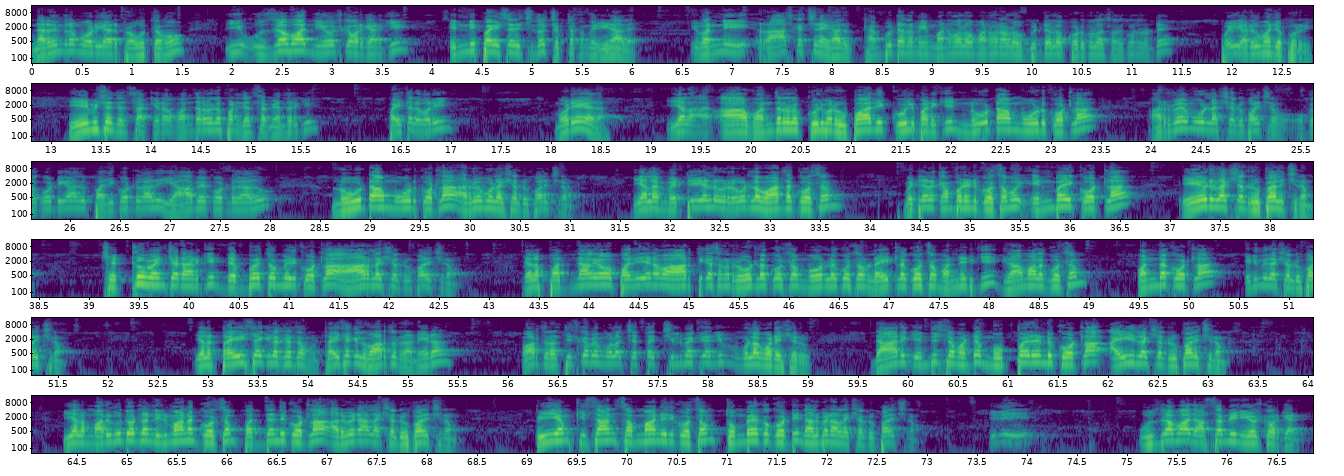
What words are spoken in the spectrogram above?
నరేంద్ర మోడీ గారి ప్రభుత్వము ఈ హుజరాబాద్ నియోజకవర్గానికి ఎన్ని పైసలు ఇచ్చిందో చెప్తాక మీరు వినాలి. ఇవన్నీ రాసుకొచ్చినాయి కాదు. కంప్యూటర్లో మీ మనవలో మనవరాలు బిడ్డలో కొడుకులో చదువుకుని ఉంటే పోయి అడుగుమని చెప్పుర్రి. ఏమి విషయం తెలుసా? కింద వంద రోజుల పని తెలుసా మీ అందరికీ? పైసలు ఎవరి? మోడే కదా. ఇవాళ ఆ వంద రోజుల కూలి పని ఉపాధి కూలి పనికి నూట మూడు కోట్ల అరవై మూడు లక్షల రూపాయలు ఇచ్చిన. ఒక కోటి కాదు పది కోట్లు కాదు యాభై కోట్లు కాదు నూట మూడు కోట్ల అరవై మూడు లక్షల రూపాయలు ఇచ్చినాం. ఇవాళ మెటీరియల్ రోడ్ల వాట్ల కోసం మెటీరియల్ కంపోనెంట్ కోసం ఎనభై కోట్ల ఏడు లక్షల రూపాయలు ఇచ్చినాం. చెట్లు పెంచడానికి డెబ్బై తొమ్మిది కోట్ల ఆరు లక్షల రూపాయలు ఇచ్చినాం. ఇలా పద్నాలుగవ పదిహేనవ ఆర్థిక సంఘం రోడ్ల కోసం మోర్ల కోసం లైట్ల కోసం అన్నిటికీ గ్రామాల కోసం వంద కోట్ల ఎనిమిది లక్షల రూపాయలు ఇచ్చినాం. ఇలా ట్రై సైకిల్ కోసం ట్రై సైకిల్ వాడుతున్నారా నేడా వాడు తీసుకపోయి మూల చెత్త చిల్మెక్కి అని చెప్పి మూలకు పడేశారు. దానికి ఎంత ఇచ్చినామంటే ముప్పై రెండు కోట్ల ఐదు లక్షల రూపాయలు ఇచ్చినాం. ఇలా మరుగుదొడ్ల నిర్మాణం కోసం పద్దెనిమిది కోట్ల అరవై నాలుగు లక్షల రూపాయలు ఇచ్చినాం. పీఎం కిసాన్ సమ్మాన్ నిధి కోసం తొంభై ఒక కోటి నలభై నాలుగు లక్షల రూపాయలు ఇచ్చినాం. ఇది హుజరాబాద్ అసెంబ్లీ నియోజకవర్గానికి.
